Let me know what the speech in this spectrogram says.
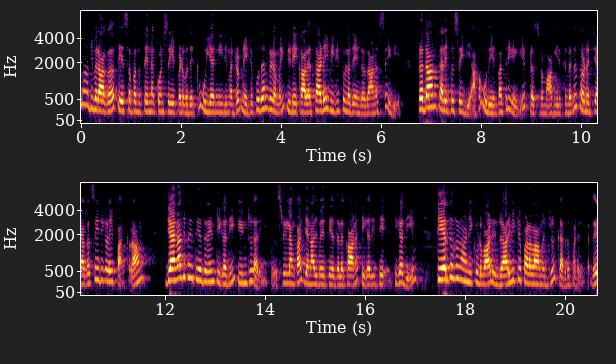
மா அதிபராக தேசப்பந்து தென்னக்கோன் செயற்படுவதற்கு உயர் நீதிமன்றம் நேற்று புதன்கிழமை இடைக்கால தடை விதித்துள்ளது என்கிறதான செய்தி. பிரதான தலைப்பு செய்தியாக உதயன் பத்திரிகையிலே பிரசுரமாக இருக்கின்றது. தொடர்ச்சியாக செய்திகளை பார்க்கலாம். ஜனாதிபதி தேர்தலின் திகதி இன்று அறிவிப்பு. ஸ்ரீலங்கா ஜனாதிபதி தேர்தலுக்கான திகதி திகதி தேர்தல்கள் ஆணைக்குழுவால் இன்று அறிவிக்கப்படலாம் என்று கருதப்படுகிறது.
